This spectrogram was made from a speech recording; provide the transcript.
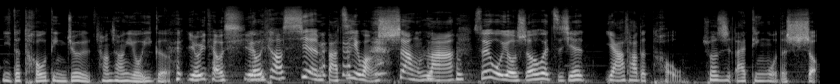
你的头顶就常常有一个 有一条线，有一条线把自己往上拉。所以我有时候会直接压他的头，说是来顶我的手。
